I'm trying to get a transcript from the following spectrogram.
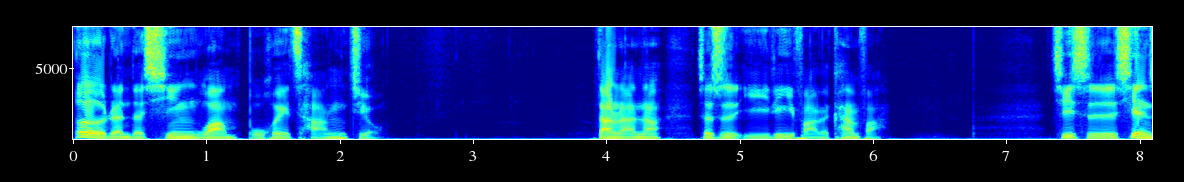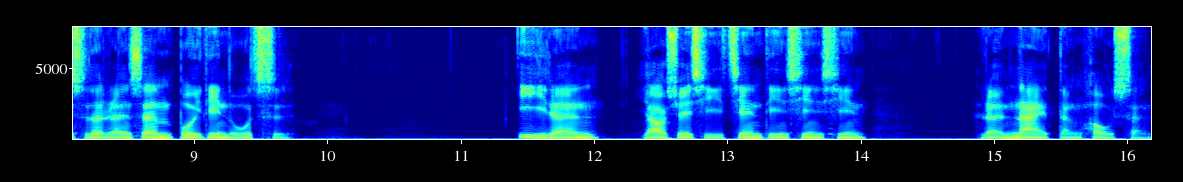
恶人的兴旺不会长久。当然呢，这是以立法的看法。其实，现实的人生不一定如此。义人要学习坚定信心，忍耐等候神，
